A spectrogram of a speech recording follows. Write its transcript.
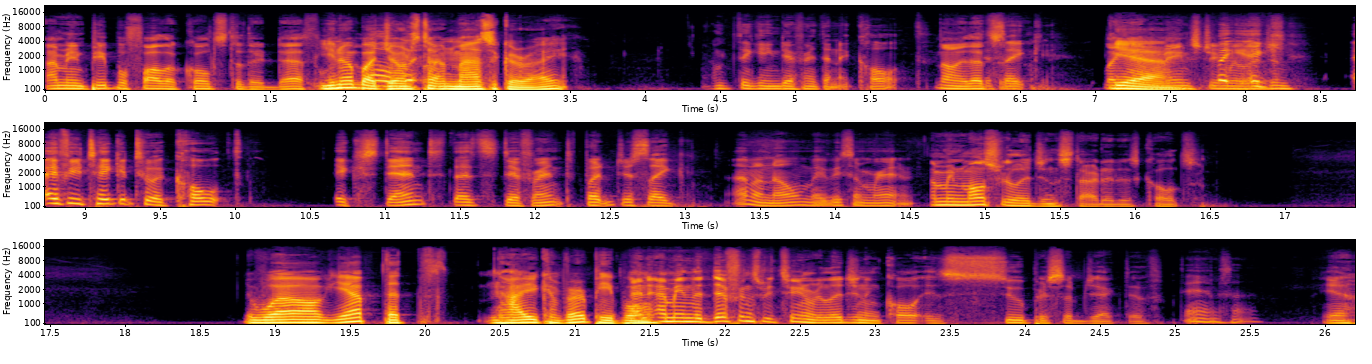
I mean people follow cults to their death. You know about Oh, but- Jonestown massacre, right? I'm thinking different than a cult. No, that's it's like like Yeah. mainstream Like, religion. if you take it to a cult extent, that's different. But just like I don't know. Maybe some random. I mean, most religions started as cults. Well, yep, that's how you convert people. And I mean, the difference between religion and cult is super subjective. Damn son. Yeah,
